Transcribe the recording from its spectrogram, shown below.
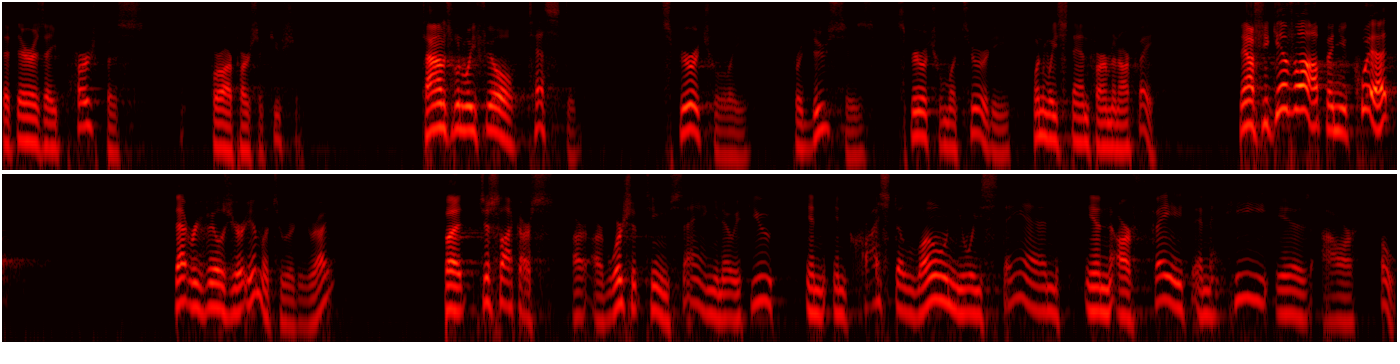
that there is a purpose for our persecution. Times when we feel tested spiritually produces spiritual maturity when we stand firm in our faith. Now, if you give up and you quit, that reveals your immaturity, right? But just like our, our, our worship team saying, you know, if you, in, in Christ alone, you, we stand in our faith, and He is our hope.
